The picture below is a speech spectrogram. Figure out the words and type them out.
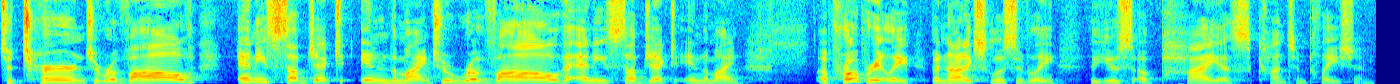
to turn, to revolve any subject in the mind, to revolve any subject in the mind. Appropriately, but not exclusively, the use of pious contemplation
